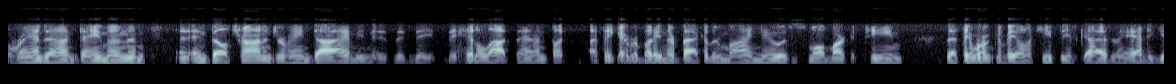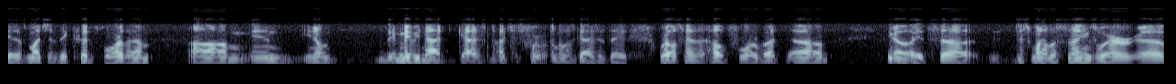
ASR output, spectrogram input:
Miranda and Damon and and, and Beltran and Jermaine Dye. I mean, they, they they hit a lot then, but I think everybody in their back of their mind knew as a small market team that they weren't going to be able to keep these guys, and they had to get as much as they could for them. Um, and you know, they maybe not got as much as for some of those guys that they Royals fans had hoped for, but um, you know, it's uh, just one of those things where uh,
